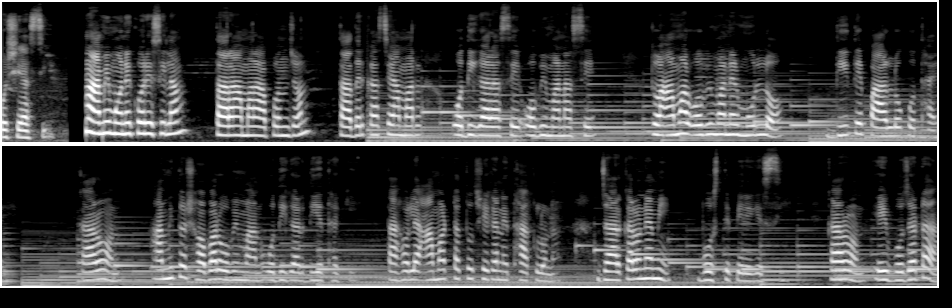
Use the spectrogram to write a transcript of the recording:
বসে আছি। আমি মনে করেছিলাম তারা আমার আপনজন, তাদের কাছে আমার অধিকার আছে, অভিমান আছে। তো আমার অভিমানের মূল্য দিতে পারল কোথায়? কারণ আমি তো সবার অভিমান, অধিকার দিয়ে থাকি। তাহলে আমারটা তো সেখানে থাকল না, যার কারণে আমি বুঝতে পেরে গেছি। কারণ এই বোঝাটা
